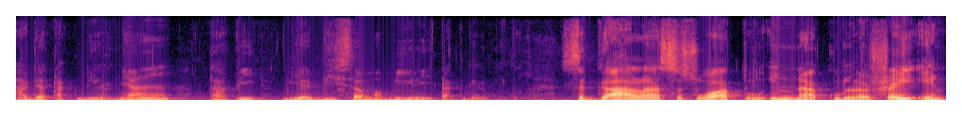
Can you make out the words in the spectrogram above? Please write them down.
ada takdirnya, tapi dia bisa memilih takdir itu. Segala sesuatu, inna kulla syai'in,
